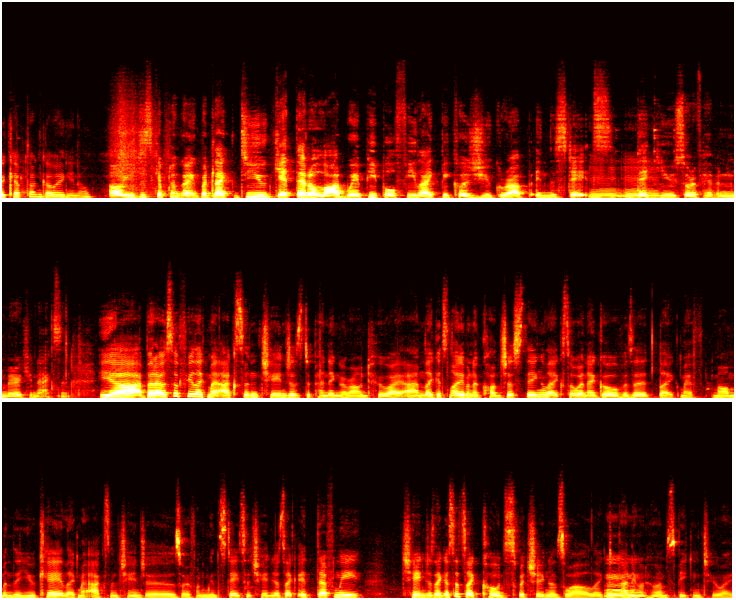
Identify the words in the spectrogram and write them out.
we kept on going, you know. oh you just kept on going but like do you get that a lot where people feel like because you grew up in the states that you sort of have an american accent Yeah, but I also feel like my accent changes depending around who I am. Like it's not even a conscious thing. Like so when I go visit like my f- mom in the UK, like my accent changes, or if I'm in the States, it changes. Like it definitely changes. I guess it's like code switching as well. Like depending mm. on who I'm speaking to, I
